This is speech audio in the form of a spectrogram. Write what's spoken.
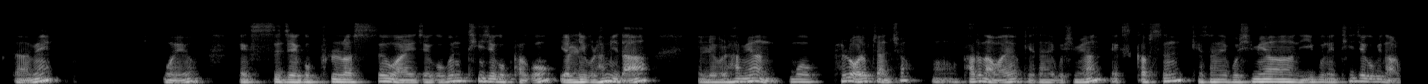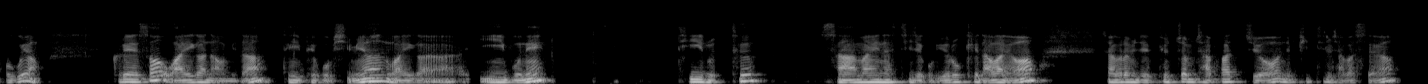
그 다음에 뭐예요? x제곱 플러스 y제곱은 t제곱하고 연립을 합니다. 연립을 하면 뭐 별로 어렵지 않죠? 어, 바로 나와요. 계산해 보시면 x값은 계산해 보시면 2분의 t제곱이 나올 거고요. 그래서 y가 나옵니다. 대입해 보시면 y가 2분의 t 루트 4 t제곱 이렇게 나와요. 자 그럼 이제 교점 잡았죠. 이제 pt를 잡았어요.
